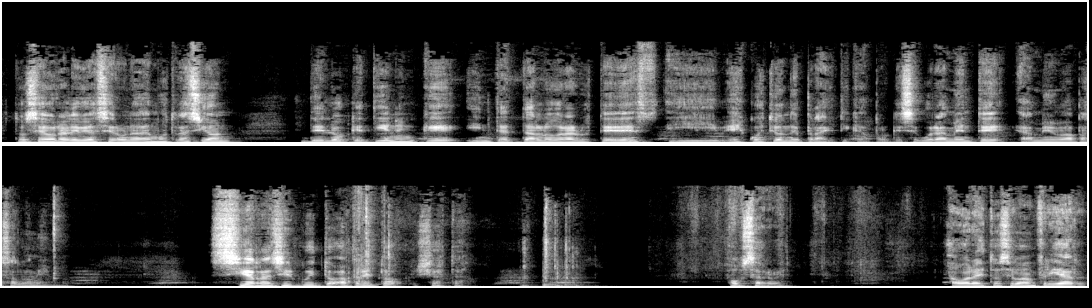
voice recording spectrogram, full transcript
Entonces ahora le voy a hacer una demostración de lo que tienen que intentar lograr ustedes y es cuestión de práctica, porque seguramente a mí me va a pasar lo mismo. Cierra el circuito, aprieto, ya está. Observen. Ahora esto se va a enfriar.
